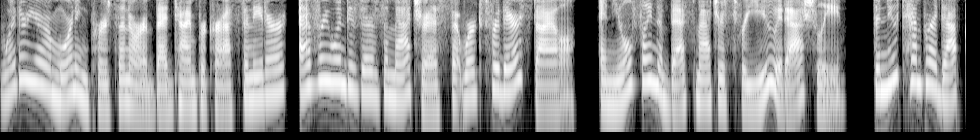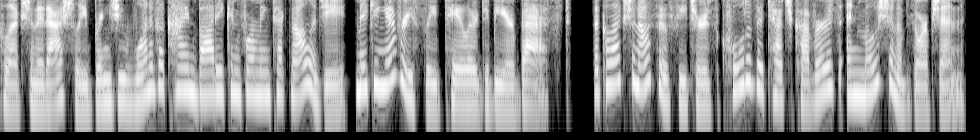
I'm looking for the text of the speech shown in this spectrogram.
Whether you're a morning person or a bedtime procrastinator, everyone deserves a mattress that works for their style. And you'll find the best mattress for you at Ashley. The new Tempur Adapt collection at Ashley brings you one of a kind body conforming technology, making every sleep tailored to be your best. The collection also features cool to the touch covers and motion absorption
